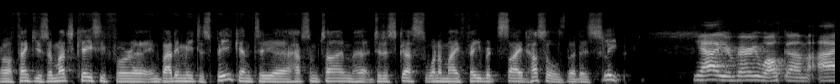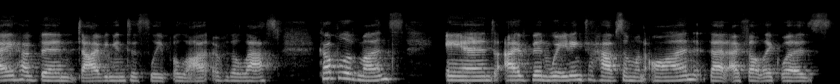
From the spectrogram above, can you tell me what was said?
Well, thank you so much, Casey, for uh, inviting me to speak and to uh, have some time uh, to discuss one of my favorite side hustles that is sleep. Yeah, you're very welcome. I have been diving into sleep a lot over the last couple of months and I've been waiting to have someone on that I felt like was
